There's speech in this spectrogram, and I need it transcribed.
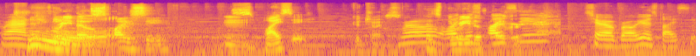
Round. Ooh. Anything that's Dorito. spicy. Mm, Spicy? good choice. Bro, It's are you Dorito spicy? flavor. Sure, bro, you're spicy.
